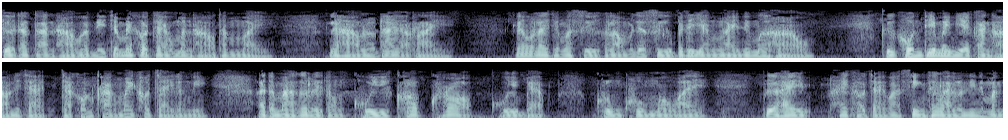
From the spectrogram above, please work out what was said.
เกิดอาการหาวแบบนี้จะไม่เข้าใจว่ามันหาวทำไม และหาวแล้วได้อะไร แล้วอะไรจะมาสื่อกับเรา มันจะสื่อไปได้อย่างไงในเมื่อหาว คือคนที่ไม่มีอาการหาวนี่จะจะค่อนข้างไม่เข้าใจเรื่องนี้ อาตมาก็เลยต้องคุยครอบครอบคุยแบบคลุมคลุมเอาไว้ เพื่อให้ให้เข้าใจว่าสิ่งทั้งหลายเหล่านี้มัน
